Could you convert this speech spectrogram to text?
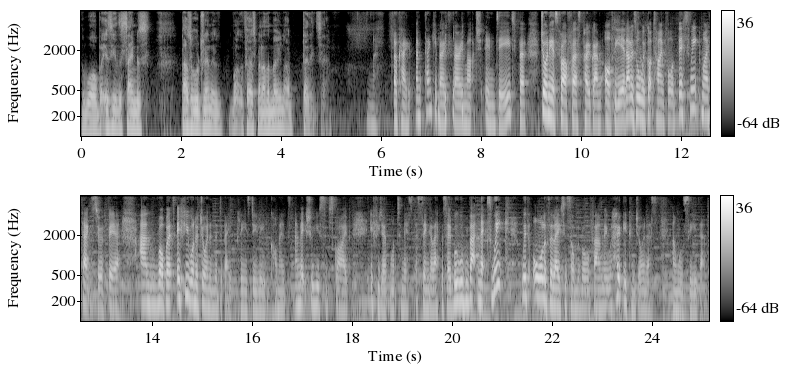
the war, but is he the same as Buzz Aldrin, one of the first men on the moon? I don't think so. Okay, um, thank you both very much indeed for joining us for our first programme of the year. That is all we've got time for this week. My thanks to Afua and Robert. If you want to join in the debate, please do leave a comment and make sure you subscribe if you don't want to miss a single episode. We will be back next week with all of the latest on the royal family. We hope you can join us and we'll see you then.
